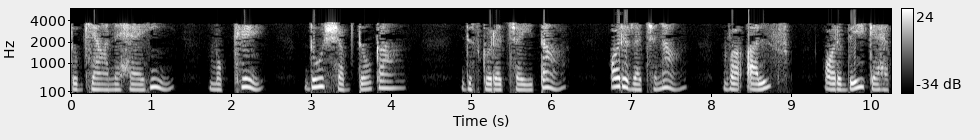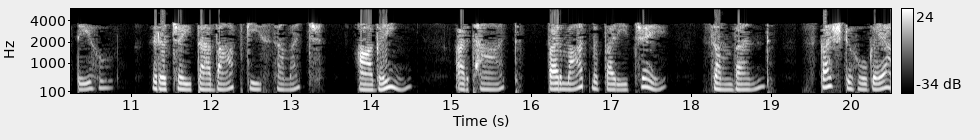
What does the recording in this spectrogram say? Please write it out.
तो ज्ञान है ही मुख्य दो शब्दों का, जिसको रचयिता और रचना व अल्फ और बे कहते हो। रचयिता बाप की समझ आ गई, अर्थात परमात्म परिचय, संबंध स्पष्ट हो गया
